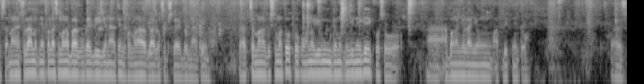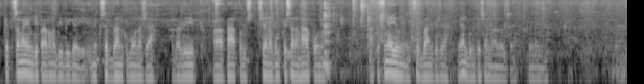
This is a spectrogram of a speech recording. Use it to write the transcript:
So, maraming salamat nga pala sa mga bagong kaibigan natin, sa mga bagong subscriber natin. At sa mga gusto matuto kung ano yung gamot na binigay ko, so ah, abangan nyo lang yung update nito. Uh, sa ngayon, hindi pa ako nagbibigay. Inexorbahan ko muna siya. Bali, ah, kahapon siya nagumpisa ng hapon. Tapos ngayon, inexorbahan ko siya. Yan, buntis yan mga lods. eh. Tingnan nyo. Yan.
